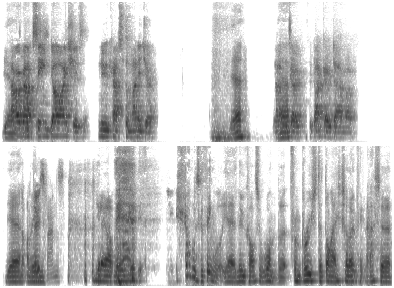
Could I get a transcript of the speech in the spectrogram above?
Yeah. How about seeing Dyche as Newcastle manager? Yeah. That uh, would go, would that go down well? Yeah, Not I mean, those fans. yeah, I mean, struggle to think what yeah Newcastle want, but from Bruce to Dyche, I don't think that's a.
